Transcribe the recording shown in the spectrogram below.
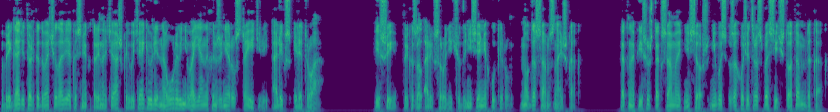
В бригаде только два человека с некоторой натяжкой вытягивали на уровень военных инженеров-строителей Алекс и Летруа. «Пиши», — приказал Алекс родичу, — «донесение Хукеру. Ну, да сам знаешь как». Как напишешь, так само и отнесешь. Небось, захочет расспросить, что там да как.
